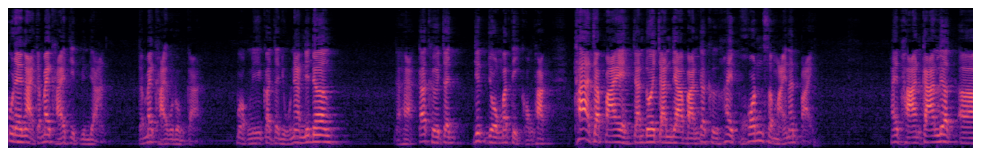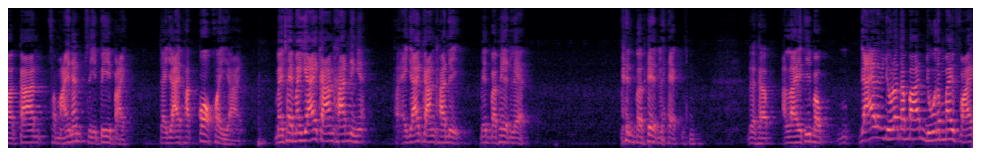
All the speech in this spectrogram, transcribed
พูดง่ายๆจะไม่ขายจิตวิญญาณ จะไม่ขายอุดมการณ์พวกนี้ก็จะอยู่แน่นนิดนึงนะฮะก็คือจะยึดโยงมติของพรรค ถ้าจะไปจันโดยจันยาบันก็คือให้พ้นสมัยนั้นไป ให้ผ่านการเลือกอการสมัยนั้นสี่ปีไป จะย้ายพักก็ค่อยย้าย ไม่ใช่มาย้ายกลางคันอย่างเงี้ยถ้าไอ้ย้ายกลางคันนี่เป็นประเภทแรก เป็นประเภทแรกนะครับ อะไรที่บอกย้ายแล้วไปอยู่รัฐบาลอยู่ทำไมฝ่าย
